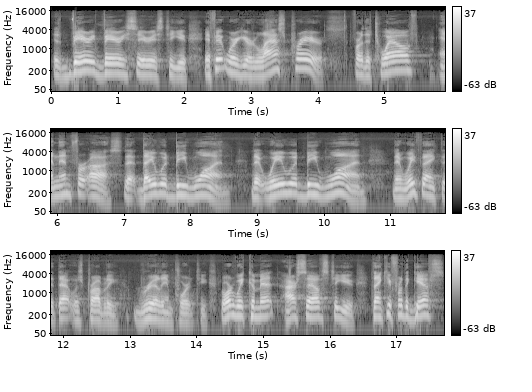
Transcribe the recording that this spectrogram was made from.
is very, very serious to you. If it were your last prayer for the 12 and then for us, that they would be one, that we would be one, then we think that that was probably really important to you. Lord, we commit ourselves to you. Thank you for the gifts,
